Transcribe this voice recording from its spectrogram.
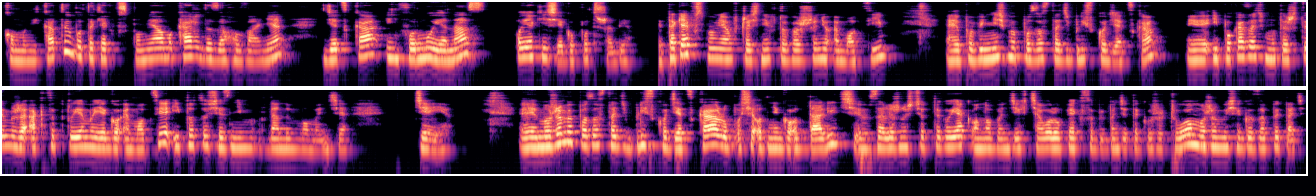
komunikaty, bo tak jak wspomniałam, każde zachowanie dziecka informuje nas o jakiejś jego potrzebie. Tak jak wspomniałam wcześniej, w towarzyszeniu emocji e, powinniśmy pozostać blisko dziecka, i pokazać mu też tym, że akceptujemy jego emocje i to, co się z nim w danym momencie dzieje. E, możemy pozostać blisko dziecka lub się od niego oddalić, w zależności od tego, jak ono będzie chciało lub jak sobie będzie tego życzyło. Możemy się go zapytać,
